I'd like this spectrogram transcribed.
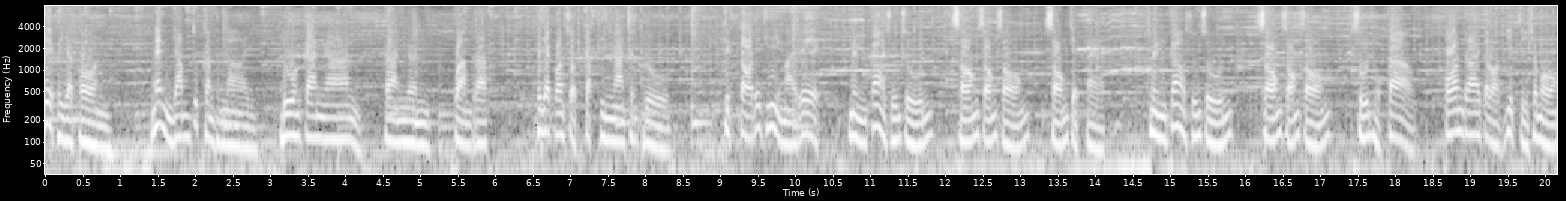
ทพยากร แม่นยำทุกคำทำนาย ดวงการงาน การเงิน ความรัก พยากรณ์สดกับทีมงานชั้นครู ติดต่อได้ที่หมายเลข 1900 222 278 1900 222 069 ออนไลน์ตลอด 24 ชั่วโมง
